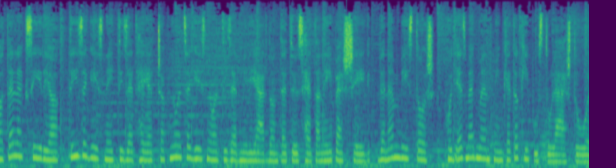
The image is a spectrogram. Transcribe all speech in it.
A Telex írja, 10,4 helyett csak 8,8 milliárdon tetőzhet a népesség, de nem biztos, hogy ez megment minket a kipusztulástól.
